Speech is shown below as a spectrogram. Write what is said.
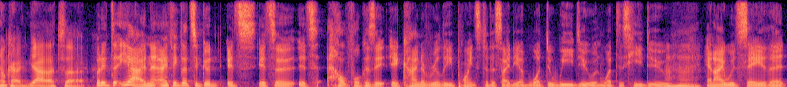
Okay. Yeah. That's, uh, But it, yeah, and I think that's a good. It's it's a it's helpful because it, it kind of really points to this idea of what do we do and what does he do, and I would say that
